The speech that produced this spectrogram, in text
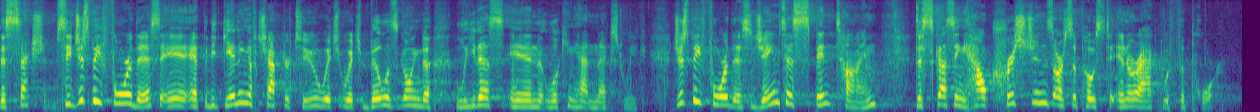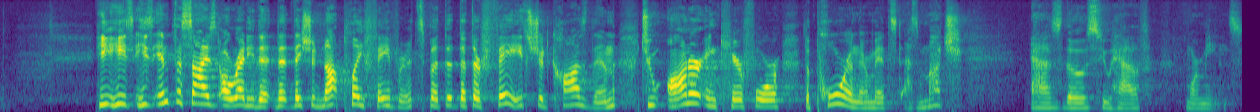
this section. See, just before this, at the beginning of chapter 2, which, which Bill is going to lead us in looking at next week, just before this, James has spent time discussing how Christians are supposed to interact with the poor. He, he's, he's emphasized already that, that they should not play favorites, but that, that their faith should cause them to honor and care for the poor in their midst as much as those who have more means.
